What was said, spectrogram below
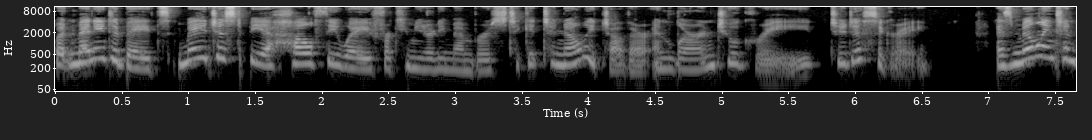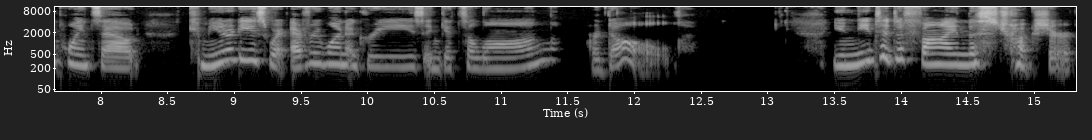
But many debates may just be a healthy way for community members to get to know each other and learn to agree to disagree. As Millington points out, communities where everyone agrees and gets along are dull. You need to define the structure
